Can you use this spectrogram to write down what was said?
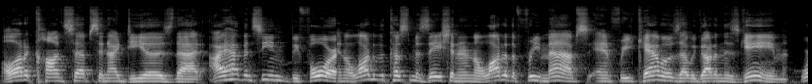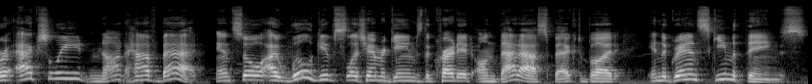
a lot of concepts and ideas that I haven't seen before, and a lot of the customization and a lot of the free maps and free camos that we got in this game were actually not half bad. And so I will give Sledgehammer Games the credit on that aspect, but in the grand scheme of things,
